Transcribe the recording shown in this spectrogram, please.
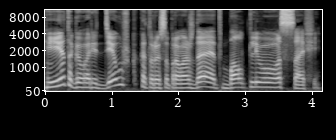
«И это говорит девушка, которая сопровождает болтливого Сафи.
